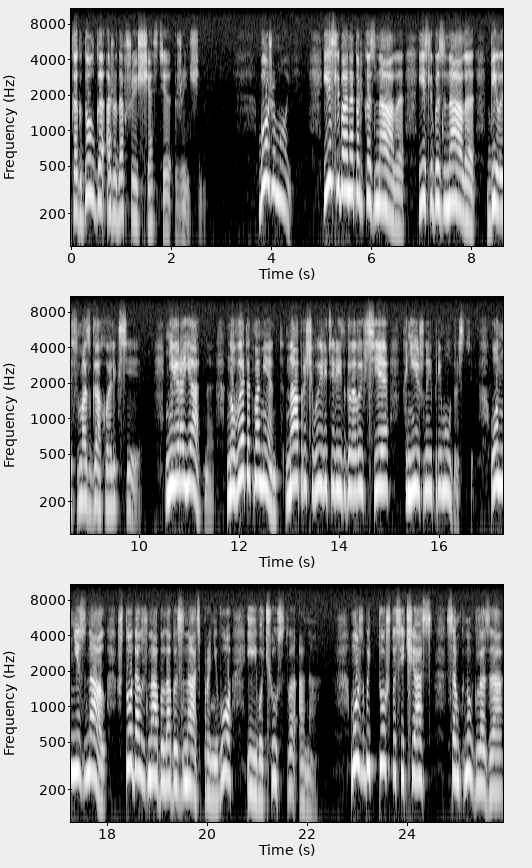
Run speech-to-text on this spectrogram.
как долго ожидавшая счастья женщина. Боже мой! Если бы она только знала, если бы знала, билась в мозгах у Алексея. Невероятно, но в этот момент напрочь вылетели из головы все книжные премудрости. Он не знал, что должна была бы знать про него и его чувства она. Может быть, то, что сейчас, сомкнув глаза,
